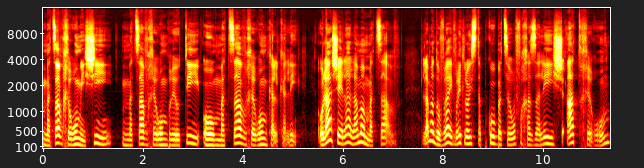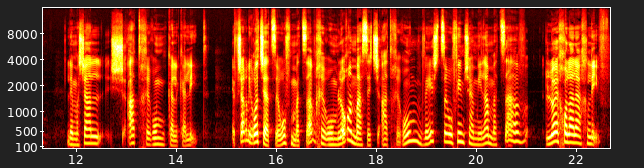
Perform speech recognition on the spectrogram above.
מצב חירום אישי, מצב חירום בריאותי או מצב חירום כלכלי. עולה השאלה למה מצב? למה דוברי העברית לא הסתפקו בצירוף החז"לי שעת חירום, למשל שעת חירום כלכלית? אפשר לראות שהצירוף מצב חירום לא רמס את שעת חירום, ויש צירופים שהמילה מצב לא יכולה להחליף.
